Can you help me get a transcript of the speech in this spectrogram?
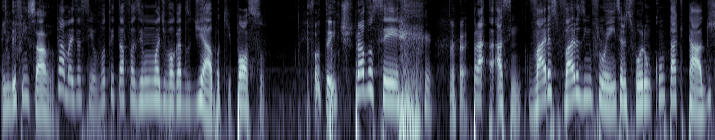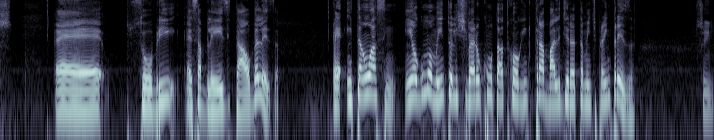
É indefensável. Tá, mas assim, eu vou tentar fazer um advogado do diabo aqui. Posso? Por favor, tente. Pra você. pra, assim, vários, vários influencers foram contactados é, sobre essa Blaze e tal, beleza. É, então, assim, em algum momento eles tiveram contato com alguém que trabalha diretamente pra empresa. Sim.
